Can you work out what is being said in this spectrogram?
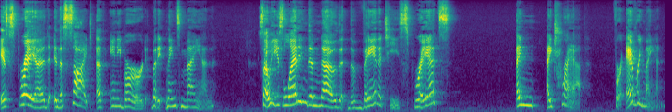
is spread in the sight of any bird, but it means man. So he's letting them know that the vanity spreads a, a trap for every man.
